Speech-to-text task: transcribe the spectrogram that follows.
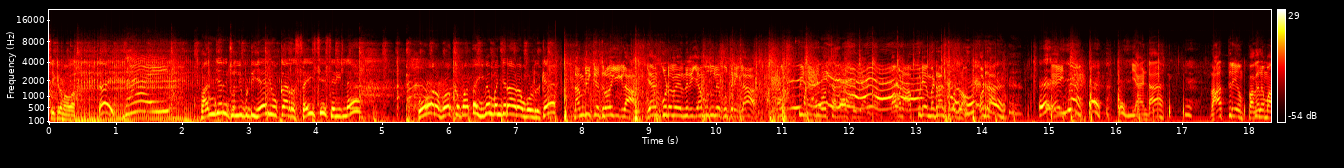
சீக்கிரமா வா. டேய் பை பஞ்சர்னு சொல்லிவிட்டு ஏறி உட்கார்ற சைஸே சரியில்லை. போற போக்க பார்த்தா இவன் பஞ்சர் ஆகிறான் போல் இருக்க நம்பிக்கை துரோகிகளா? என் கூடவே இருந்துட்டு என் முதுகுல குத்துறீங்களா? பின்னாடி? அவனை அப்படியே மெட்ராஸ் போடுறோம் ஏன்டா? ராத்திரியும் பகலுமா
